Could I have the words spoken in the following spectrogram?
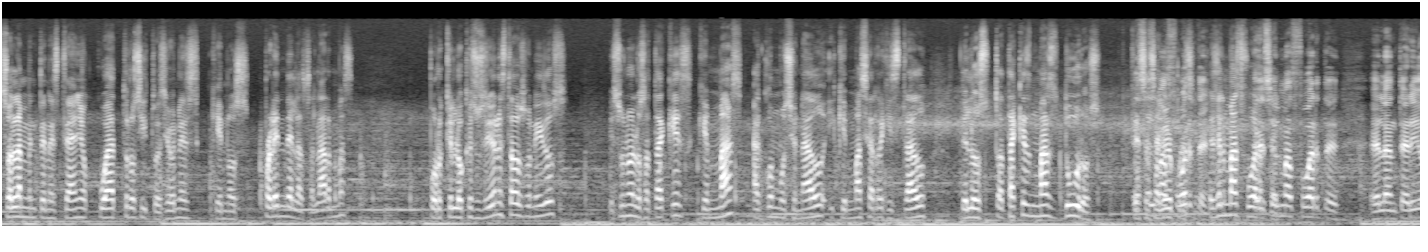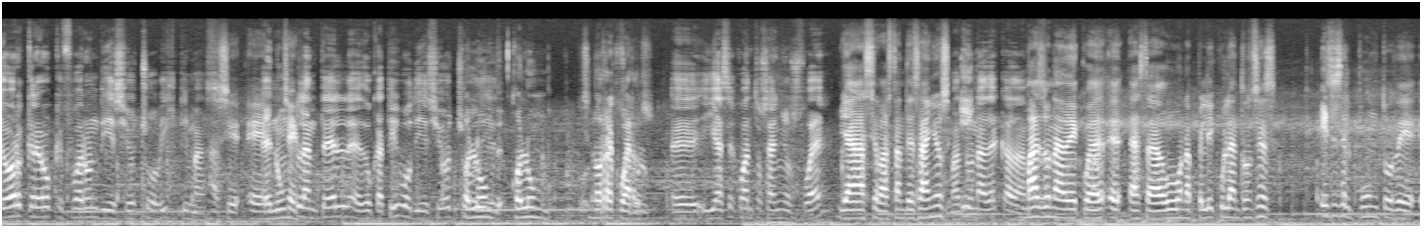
solamente en este año, cuatro situaciones que nos prenden las alarmas, porque lo que sucedió en Estados Unidos es uno de los ataques que más ha conmocionado y que más se ha registrado, de los ataques más duros es el más fuerte. Es el más fuerte. Es el más fuerte. El anterior creo que fueron 18 víctimas. Eh, en un plantel educativo, 18. Columbo, Columbo si no recuerdo. Eh, ¿Y hace cuántos años fue? Ya hace bastantes años. Más de una década. Más de una década, eh, hasta hubo una película. Entonces, ese es el punto de,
